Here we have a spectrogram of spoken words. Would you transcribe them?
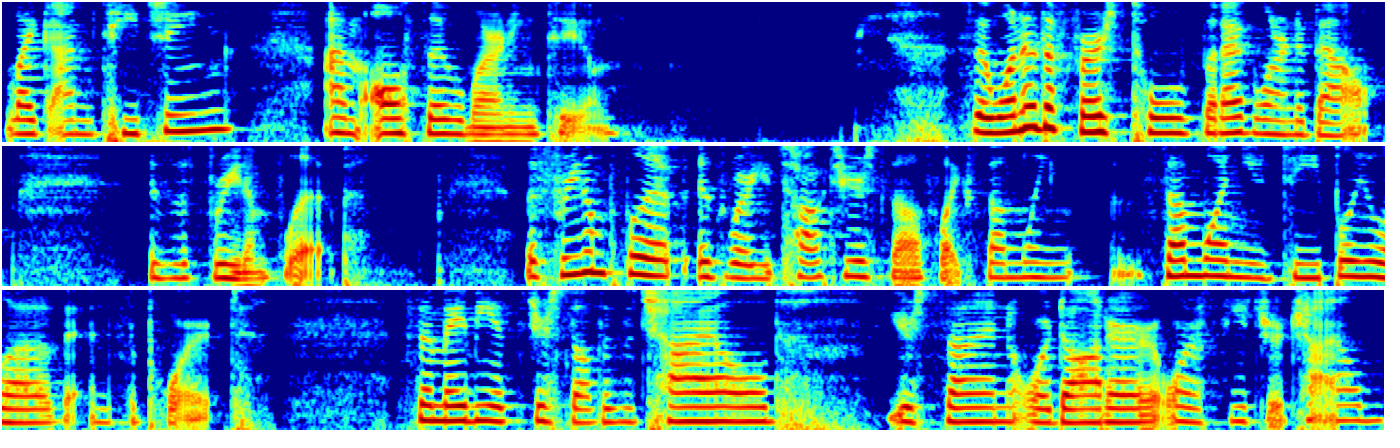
like I'm teaching, I'm also learning too. So, one of the first tools that I've learned about is the freedom flip. The freedom flip is where you talk to yourself like someone, someone you deeply love and support. So maybe it's yourself as a child, your son or daughter or a future child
